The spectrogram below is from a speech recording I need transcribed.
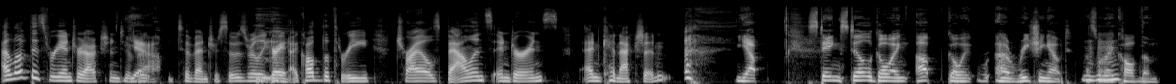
I love this reintroduction to Yeah. to Ventress. It was really great. I called the three trials balance, endurance, and connection. Yep. Staying still, going up, going, uh, reaching out. That's what I called them.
